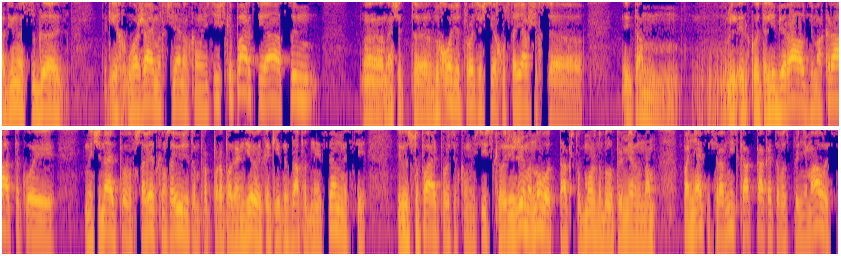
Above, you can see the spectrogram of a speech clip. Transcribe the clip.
один из таких уважаемых членов коммунистической партии, а сын Э, значит, э, выходит против всех устоявшихся э, и там какой-то либерал, демократ такой, начинает в Советском Союзе там пропагандировать какие-то западные ценности и выступает против коммунистического режима. Ну вот так, чтобы можно было примерно нам понять и сравнить, как, как это воспринималось.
